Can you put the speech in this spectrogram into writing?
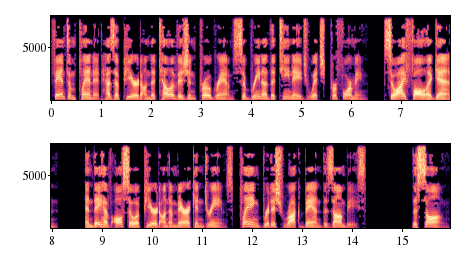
Phantom Planet has appeared on the television programs Sabrina the Teenage Witch, performing, So I Fall Again, and they have also appeared on American Dreams, playing British rock band The Zombies. The song,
